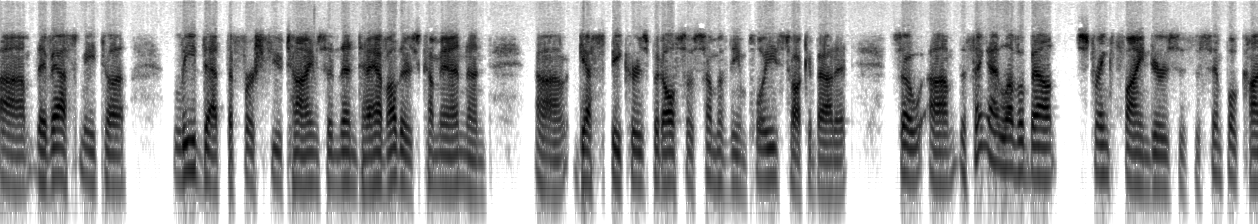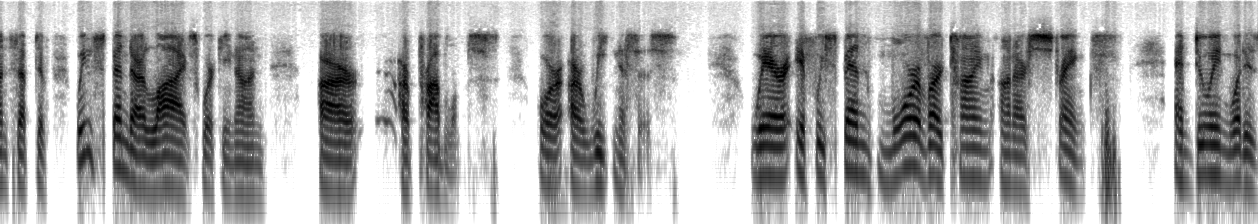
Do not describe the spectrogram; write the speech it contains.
um, they've asked me to lead that the first few times and then to have others come in and uh, guest speakers, but also some of the employees talk about it. So um, the thing I love about Strength Finders is the simple concept of we can spend our lives working on our our problems or our weaknesses where if we spend more of our time on our strengths and doing what is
